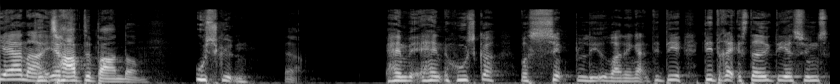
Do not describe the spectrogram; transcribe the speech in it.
ja, nej, Den tabte barndom. uskylden. Ja. Han, han husker, hvor simpelt livet var dengang. Det, det, det er stadig det, jeg synes,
